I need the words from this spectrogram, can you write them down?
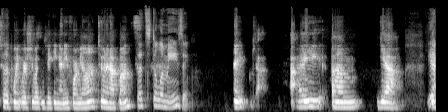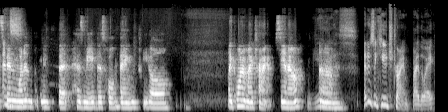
to the point where she wasn't taking any formula, two and a half months. That's still amazing. I, I, um, yeah. yeah it's been one of the things that has made this whole thing feel like one of my triumphs, you know? Um, yes. Um, it is a huge triumph, by the way.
